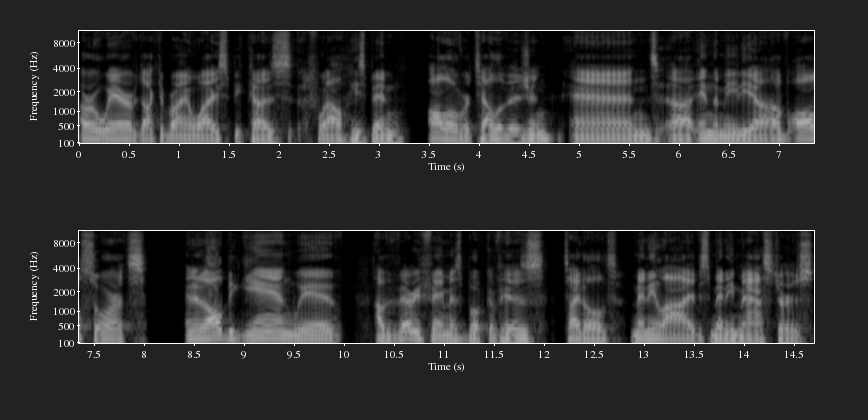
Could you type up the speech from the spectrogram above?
are aware of Dr. Brian Weiss because, well, he's been all over television and uh, in the media of all sorts. And it all began with a very famous book of his titled Many Lives, Many Masters,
